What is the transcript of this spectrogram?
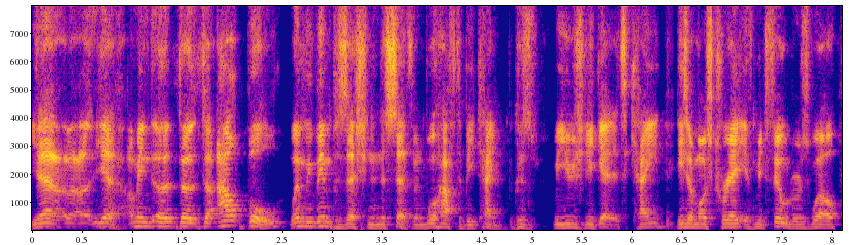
Yeah, uh, yeah. I mean, the, the the out ball when we've been possession in the seven will have to be Kane because we usually get it to Kane. He's our most creative midfielder as well,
